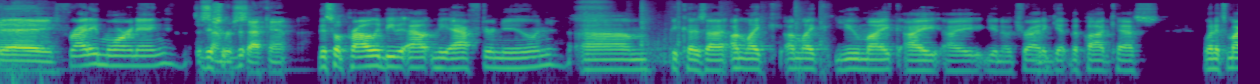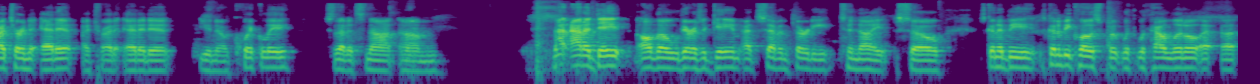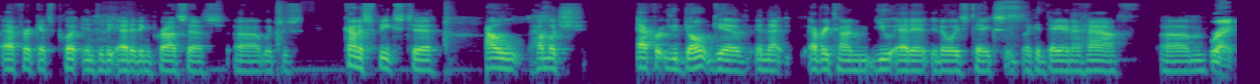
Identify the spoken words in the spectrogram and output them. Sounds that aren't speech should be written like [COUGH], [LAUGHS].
Friday, Friday morning. December second. This will probably be out in the afternoon, um, because I, unlike unlike you, Mike, I I you know try to get the podcast when it's my turn to edit. I try to edit it, you know, quickly so that it's not um not out of date. Although there is a game at seven thirty tonight, so it's gonna be it's gonna be close. But with with how little uh, uh, effort gets put into the editing process, uh, which is kind of speaks to how how much effort you don't give in that every time you edit it always takes like a day and a half um Right.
